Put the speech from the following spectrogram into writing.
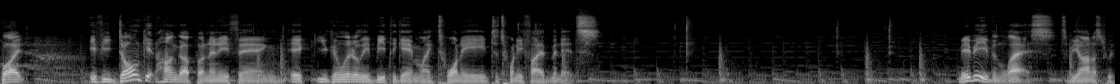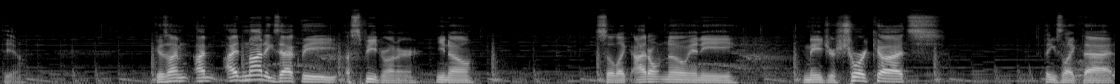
But if you don't get hung up on anything, it, you can literally beat the game in like 20 to 25 minutes. Maybe even less, to be honest with you. Because I'm I'm I'm not exactly a speedrunner, you know. So like I don't know any major shortcuts, things like that.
